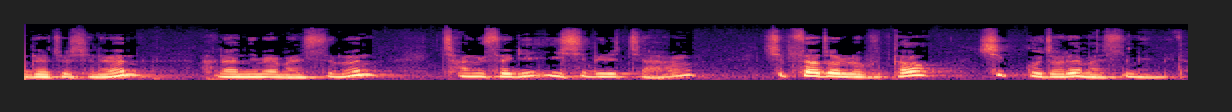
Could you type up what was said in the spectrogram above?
가운데 주시는 하나님의 말씀은 창세기 21장 14절로부터 19절의 말씀입니다.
